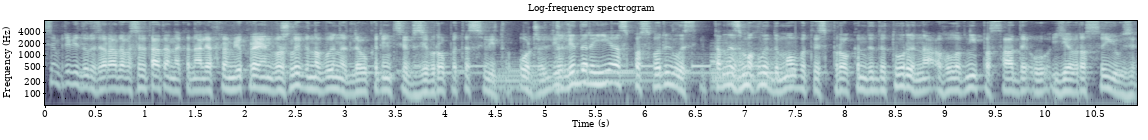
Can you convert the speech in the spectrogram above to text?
Всім привіт, друзі! Рада вас вітати на каналі From Ukraine. Важливі новини для українців з Європи та світу. Отже, лі- лідери ЄС посварились та не змогли домовитись про кандидатури на головні посади у Євросоюзі,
